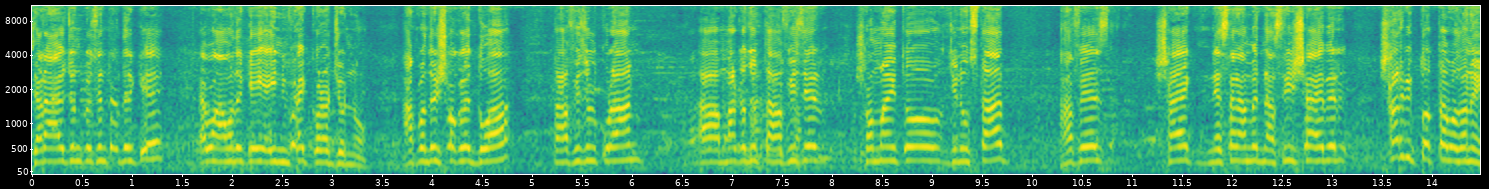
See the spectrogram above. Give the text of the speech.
যারা আয়োজন করেছেন তাদেরকে এবং আমাদেরকে ইনভাইট করার জন্য। আপনাদের সকলের দোয়া, তাহফিজুল কোরআন মার্কাজুল তাহফিজের সম্মানিত যিনি উস্তাদ, হাফেজ শায়েক নেসার আহমেদ নাসির সাহেবের সার্বিক তত্ত্বাবধানে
